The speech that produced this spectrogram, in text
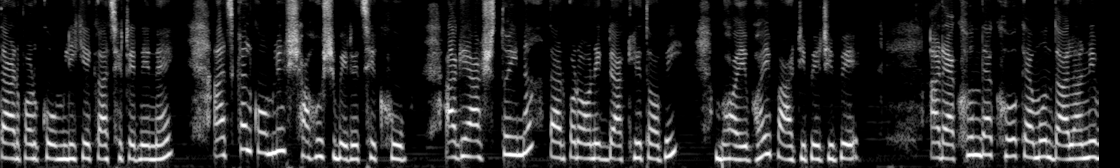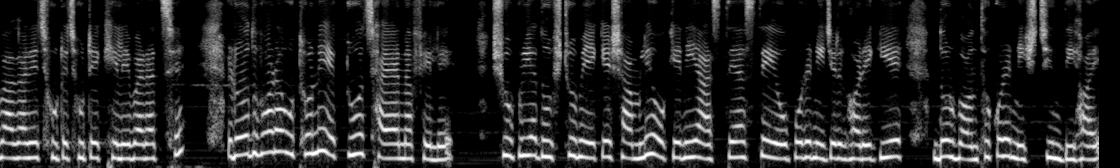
তারপর কমলিকে কাছে টেনে নেয়। আজকাল কমলির সাহস বেড়েছে খুব। আগে আসতোই না, তারপর অনেক ডাকলে তবেই। ভয়ে ভয়ে পা টিপে টিপে। আর এখন দেখো কেমন দালানে বাগানে ছুটে ছুটে খেলে বেড়াচ্ছে। রোদ ভরা উঠোনে একটুও ছায়া না ফেলে। সুপ্রিয়া দুষ্টু মেয়েকে সামলে ওকে নিয়ে আস্তে আস্তে এ ওপরে নিজের ঘরে গিয়ে দৌড় বন্ধ করে নিশ্চিন্তি হয়।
